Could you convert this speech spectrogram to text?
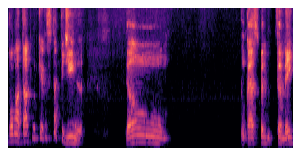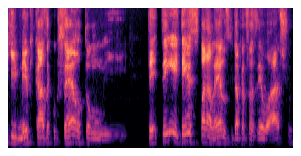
vou matar porque você está pedindo. Então, um cara também que meio que casa com o Celton e tem, tem, tem esses paralelos que dá para fazer, eu acho.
